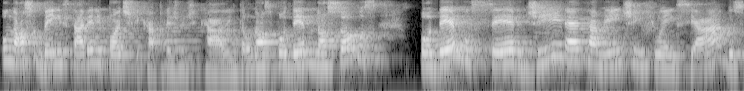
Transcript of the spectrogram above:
o nosso bem-estar ele pode ficar prejudicado. Então, nós podemos, nós somos podemos ser diretamente influenciados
